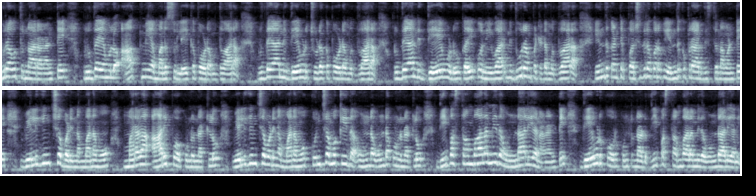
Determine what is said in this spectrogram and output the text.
గురవుతున్నారనంటే హృదయంలో ఆత్మీయ మనసు లేకపోవడం ద్వారా హృదయాన్ని దేవుడు చూడకపోవడం ద్వారా హృదయాన్ని దేవుడు గైకొని వారిని దూరం పెట్టడం ద్వారా ఎందుకంటే పరిశుద్ధుల కొరకు ఎందుకు ప్రార్థిస్తున్నామంటే వెలిగించబడిన మనము మరలా ఆరిపోకుండానట్లు వెలిగించబడిన మనము కొంచెము కింద ఉండ ఉండకుండానట్లు దీపస్తంభాల మీద ఉండాలి అని అంటే దేవుడు కోరుకుంటున్నాడు దీపస్తంభాల మీద ఉండాలి అని.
